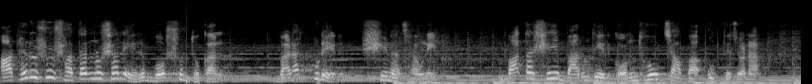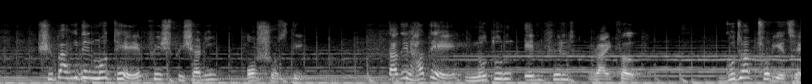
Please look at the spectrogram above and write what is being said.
আঠেরোশো সাতান্ন সালের বসন্তকাল ব্যারাকপুরের সেনা ছাউনি। বাতাসে বারুদের গন্ধ, চাপা উত্তেজনা। সিপাহীদের মধ্যে ফিসফিসানি, অস্বস্তি। তাদের হাতে নতুন এনফিল্ড রাইফেল। গুজব ছড়িয়েছে।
